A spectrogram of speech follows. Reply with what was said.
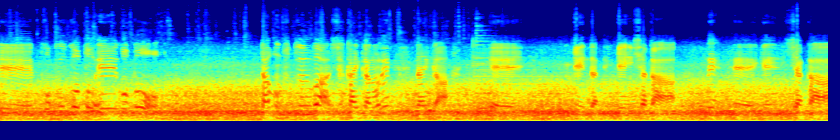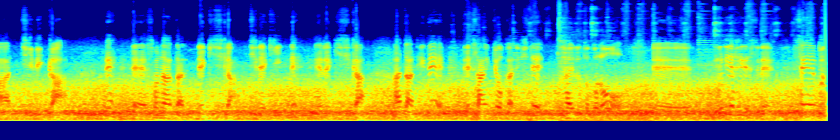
え国語と英語と多分普通は社会科のね、何か、えー、現代現社科、ね、えー、現社科、地理科、ね、えー、そのあたり、歴史科、地歴、ね、歴史科あたりで、えー、3教科にして入るところを、えー、無理やりですね、生物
